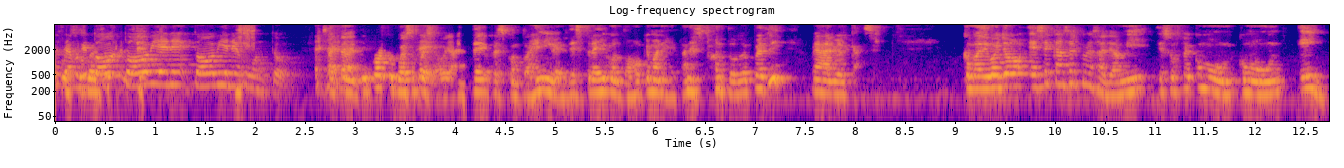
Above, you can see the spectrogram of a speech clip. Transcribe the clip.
o sea, porque todo, todo, viene, todo viene junto. Exactamente, y por supuesto, pues obviamente, pues con todo ese nivel de estrés y con todo lo que manejé tan espantoso, pues sí, me salió el cáncer. Como digo yo, ese cáncer que me salió a mí, eso fue como un, como un, hey,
